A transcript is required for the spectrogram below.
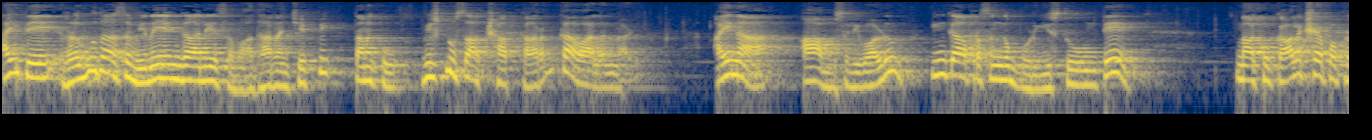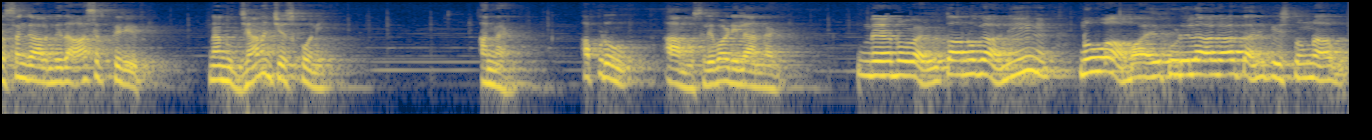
అయితే రఘుదాస వినయంగానే సమాధానం చెప్పి తనకు విష్ణు సాక్షాత్కారం కావాలన్నాడు. అయినా ఆ ముసలివాడు ఇంకా ప్రసంగం పొడిగిస్తూ ఉంటే నాకు కాలక్షేప ప్రసంగాల మీద ఆసక్తి లేదు. నన్ను ధ్యానం చేసుకొని అన్నాడు. అప్పుడు ఆ ముసలివాడు ఇలా అన్నాడు. నేను వెళ్తాను కానీ నువ్వు అమాయకుడిలాగా కనిపిస్తున్నావు.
